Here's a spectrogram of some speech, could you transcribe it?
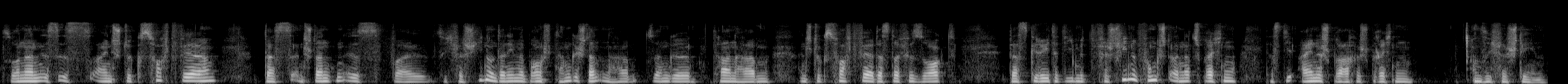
sondern es ist ein Stück Software, das entstanden ist, weil sich verschiedene Unternehmen der Branche zusammengestanden haben, zusammengetan haben. Ein Stück Software, das dafür sorgt, dass Geräte, die mit verschiedenen Funkstandards sprechen, dass die eine Sprache sprechen und sich verstehen.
